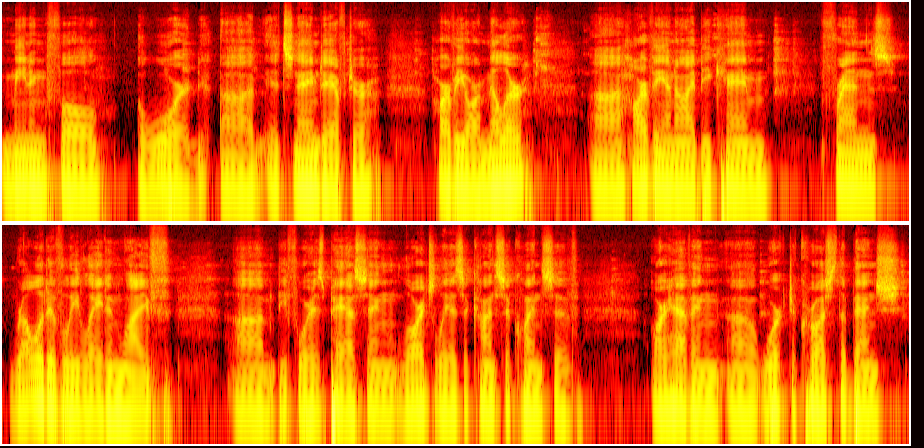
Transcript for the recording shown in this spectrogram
meaningful award. Uh, it's named after Harvey R. Miller. Uh, Harvey and I became friends relatively late in life um, before his passing, largely as a consequence of our having uh, worked across the bench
